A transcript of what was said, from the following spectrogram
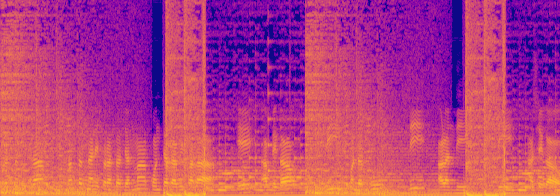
प्रश्न दुसरा संत ज्ञानेश्वरांचा जन्म कोणत्या गावी झाला? A Apegaon B Pandharpur C Alandi D Ashegaon.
